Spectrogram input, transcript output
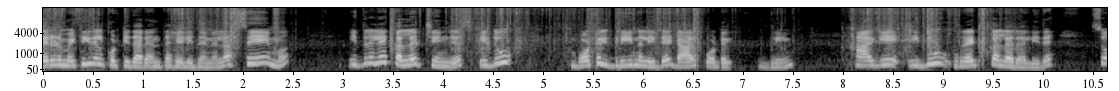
ಎರಡು ಮೆಟೀರಿಯಲ್ ಕೊಟ್ಟಿದ್ದಾರೆ ಅಂತ ಹೇಳಿದ್ದೇನಲ್ಲ ಸೇಮ್ ಇದರಲ್ಲೇ ಕಲರ್ ಚೇಂಜಸ್ ಇದು ಬಾಟಲ್ ಗ್ರೀನಲ್ಲಿದೆ ಡಾರ್ಕ್ ಬಾಟಲ್ ಗ್ರೀನ್ ಹಾಗೆ ಇದು ರೆಡ್ ಕಲರಲ್ಲಿದೆ ಸೊ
